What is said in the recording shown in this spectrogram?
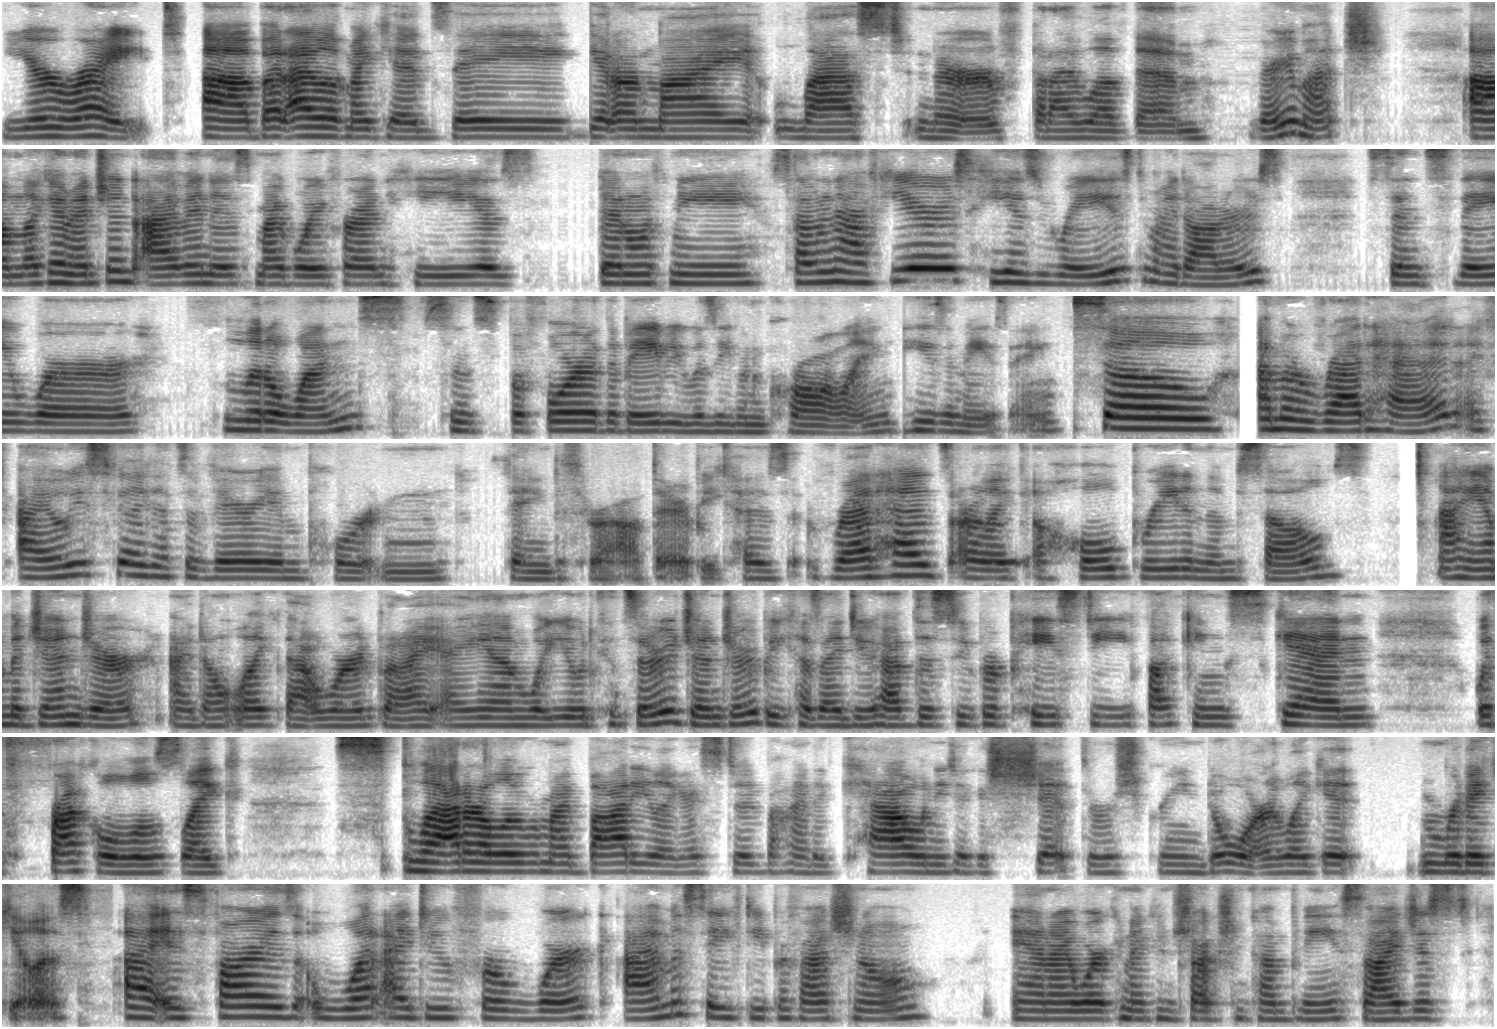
you're right. Uh, but I love my kids. They get on my last nerve, but I love them very much. Um, like I mentioned, Ivan is my boyfriend. He has been with me seven and a half years. He has raised my daughters since they were little ones, since before the baby was even crawling. He's amazing. So I'm a redhead. I, I always feel like that's a very important thing to throw out there because redheads are like a whole breed in themselves. I am a ginger. I don't like that word, but I, I am what you would consider a ginger because I do have this super pasty fucking skin with freckles. Like, splatter all over my body like I stood behind a cow and he took a shit through a screen door. Like it ridiculous. Uh, as far as what I do for work, I'm a safety professional and I work in a construction company. So I just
